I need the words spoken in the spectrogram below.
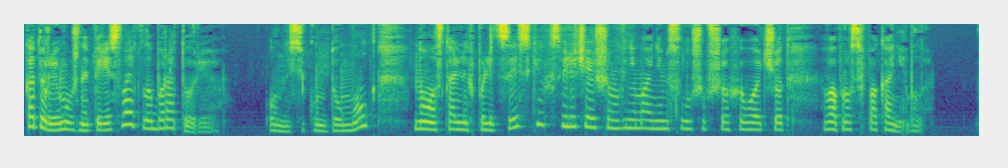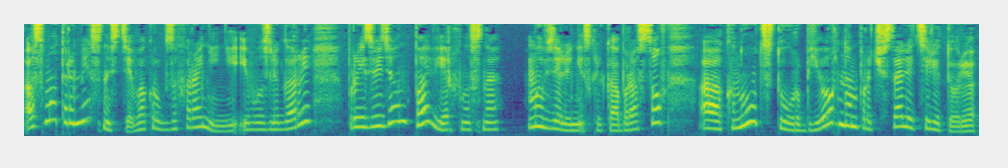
которые можно переслать в лабораторию. Он на секунду умолк, но остальных полицейских, с величайшим вниманием слушавших его отчет, вопросов пока не было. Осмотр местности вокруг захоронения и возле горы произведен поверхностно, мы взяли несколько образцов, а Кнут с Турбьерном прочесали территорию,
